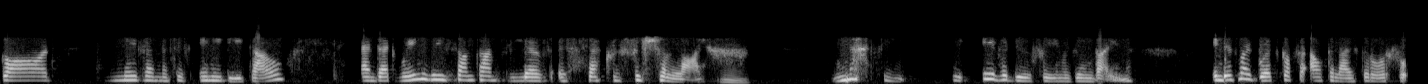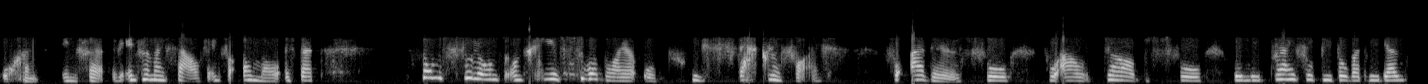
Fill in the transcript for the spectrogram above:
God never misses any detail and that when we sometimes live a sacrificial life Hmm. nothing we ever do for him is in vain. En dis my boodskap vir elke luisteraar vanoggend en vir en vir myself en vir almal is dat soms voel ons ons gee so baie op. We sacrifice for others, for for our jobs, for when we pray for people that we don't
